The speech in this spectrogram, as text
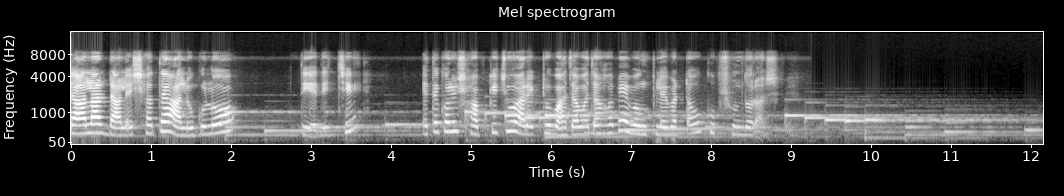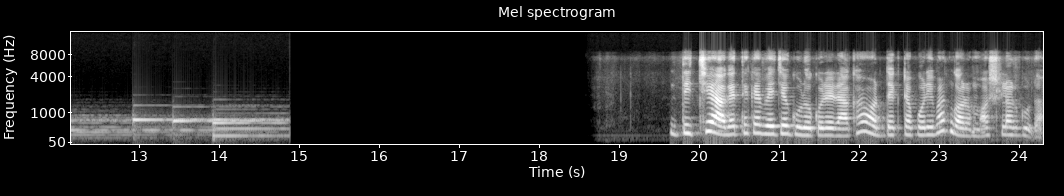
চাল আর ডালের সাথে আলুগুলো দিয়ে দিচ্ছি। এতে করে সব কিছু আর একটু ভাজা ভাজা হবে এবং ফ্লেভারটাও খুব সুন্দর আসবে। দিচ্ছি আগে থেকে ভেজে গুঁড়ো করে রাখা অর্ধেকটা পরিমাণ গরম মশলার গুঁড়া।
